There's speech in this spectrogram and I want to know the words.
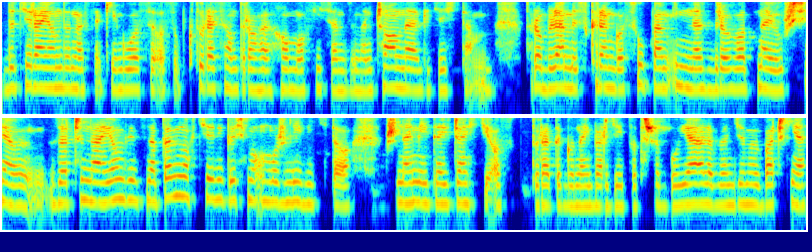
docierają do nas takie głosy osób, które są trochę home office'em zmęczone, gdzieś tam problemy z kręgosłupem, inne zdrowotne już się zaczynają, więc na pewno chcielibyśmy umożliwić to przynajmniej tej części osób, która tego najbardziej potrzebuje, ale będziemy bacznie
